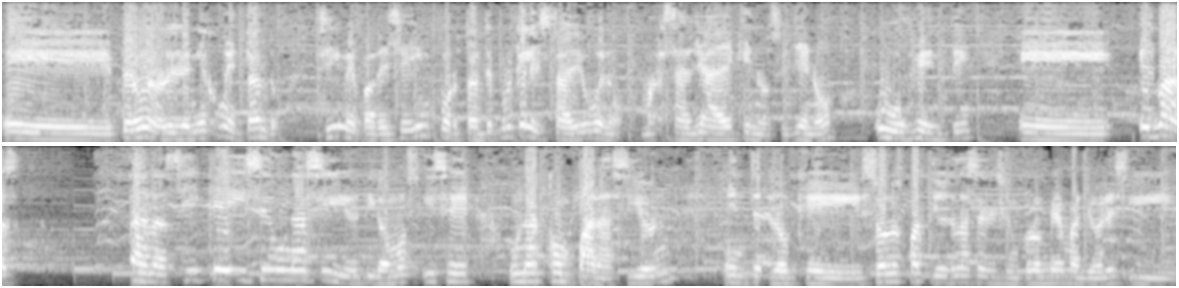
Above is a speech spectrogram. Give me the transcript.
Eh, pero bueno, les venía comentando, sí, me parece importante porque el estadio, bueno, más allá de que no se llenó, hubo gente. eh, es más, tan así que hice una, digamos, hice una comparación entre lo que son los partidos de la selección Colombia mayores y,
